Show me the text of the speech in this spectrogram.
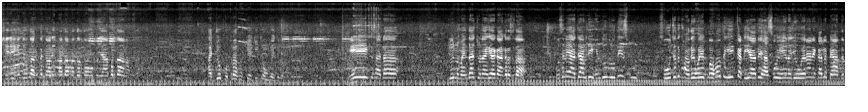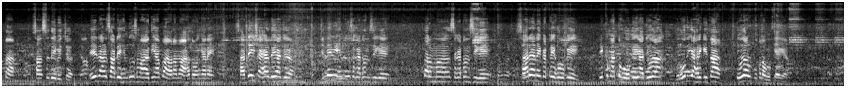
ਸ਼੍ਰੀ ਹਿੰਦੂ ਤਖਤ ਕਾਲੀ ਮਾਤਾ ਮੰਦਰ ਤੋਂ ਪੰਜਾਬ ਪ੍ਰਧਾਨ। ਅੱਜ ਜੋ ਪੁਤਲਾ ਫੁੱਕਿਆ ਕੀ ਕਹੂੰਗੇ ਜੀ? ਇਹ ਇੱਕ ਸਾਡਾ ਜੋ ਨੁਮਾਇੰਦਾ ਚੁਣਿਆ ਗਿਆ ਕਾਂਗਰਸ ਦਾ ਉਸਨੇ ਅੱਜ ਆਪਦੀ ਹਿੰਦੂ ਵਿਰੋਧੀ ਸੋਚ ਦਿਖਾਉਂਦੇ ਹੋਏ ਬਹੁਤ ਹੀ ਘਟਿਆ ਤੇ ਹਸੋਹੀਣ ਜੋ ਇਹਨਾਂ ਨੇ ਕੱਲ ਬਿਆਨ ਦਿੱਤਾ ਸੰਸਦ ਦੇ ਵਿੱਚ। ਇਹ ਨਾਲ ਸਾਡੇ ਹਿੰਦੂ ਸਮਾਜ ਦੀਆਂ ਭਾਵਨਾਵਾਂ ਆਹਤ ਹੋਈਆਂ ਨੇ। ਸਾਡੇ ਸ਼ਹਿਰ ਦੇ ਅੱਜ ਜਿੰਨੇ ਵੀ ਹਿੰਦੂ ਸੰਗਠਨ ਸੀਗੇ ਧਰਮ ਸੰਗਠਨ ਸੀਗੇ ਸਾਰਿਆਂ ਨੇ ਇਕੱਠੇ ਹੋ ਕੇ ਇੱਕ ਇੱਕਮਤ ਹੋ ਕੇ ਅੱਜ ਉਹਦਾ ਵਿਰੋਧ ਜ਼ਾਹਰ ਕੀਤਾ ਤੇ ਉਹਦਾ ਪੁਤਲਾ ਫੂਕਿਆ ਗਿਆ।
